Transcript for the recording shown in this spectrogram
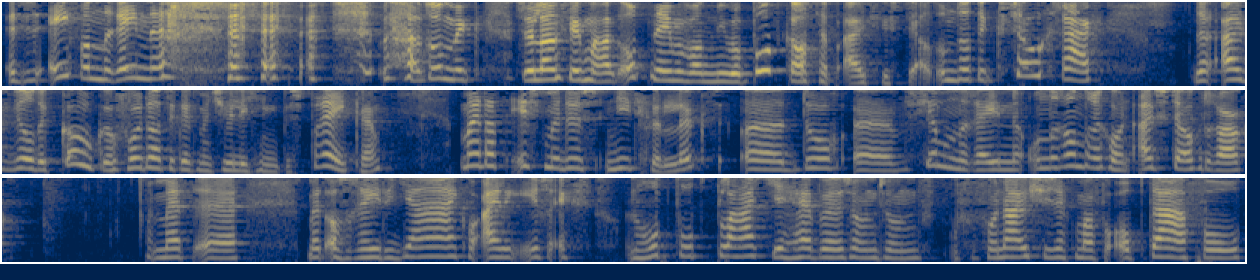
het is een van de redenen waarom ik zo lang zeg maar, het opnemen van een nieuwe podcast heb uitgesteld. Omdat ik zo graag eruit wilde koken voordat ik het met jullie ging bespreken. Maar dat is me dus niet gelukt uh, door verschillende redenen. Onder andere gewoon uitstelgedrag. Met, uh, met als reden, ja, ik wil eigenlijk eerst echt een hotpot plaatje hebben. Zo'n zo'n fornuisje, zeg maar, voor op tafel.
